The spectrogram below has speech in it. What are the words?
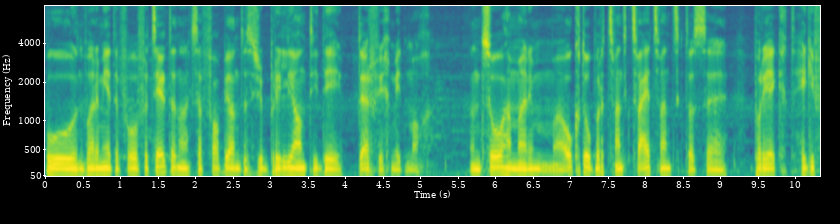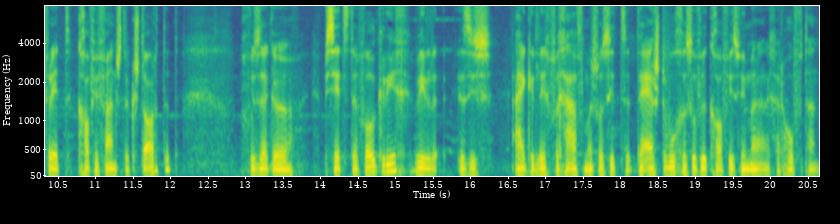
Und als er mir davon erzählt hat, habe ich gesagt, Fabian, das ist eine brillante Idee, darf ich mitmachen. Und so haben wir im Oktober 2022 das äh, Projekt Hegifred Kaffeefenster gestartet. Ich würde sagen, bis jetzt erfolgreich, weil es ist, eigentlich verkaufen wir schon seit der ersten Woche so viel Kaffees, wie wir eigentlich erhofft haben.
